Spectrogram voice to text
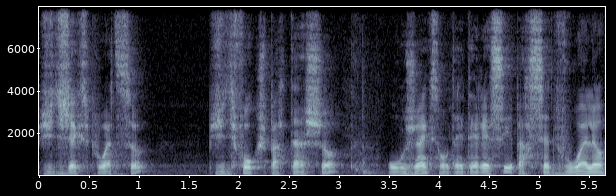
J'ai dit, j'exploite ça. Puis j'ai dit, il faut que je partage ça aux gens qui sont intéressés par cette voie-là,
